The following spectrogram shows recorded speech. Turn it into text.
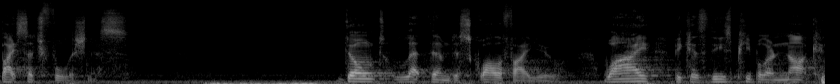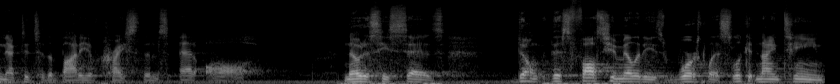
by such foolishness. Don't let them disqualify you. Why? Because these people are not connected to the body of Christ at all. Notice he says, don't this false humility is worthless. Look at 19.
